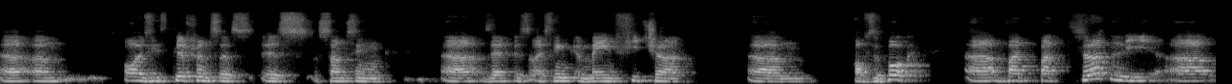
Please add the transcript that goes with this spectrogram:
uh, um, all these differences is something uh, that is I think a main feature um, of the book. Uh, but but certainly uh,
